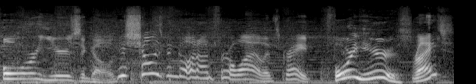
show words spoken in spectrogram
four years ago, this show has been going on for a while. It's great, Four years. right?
